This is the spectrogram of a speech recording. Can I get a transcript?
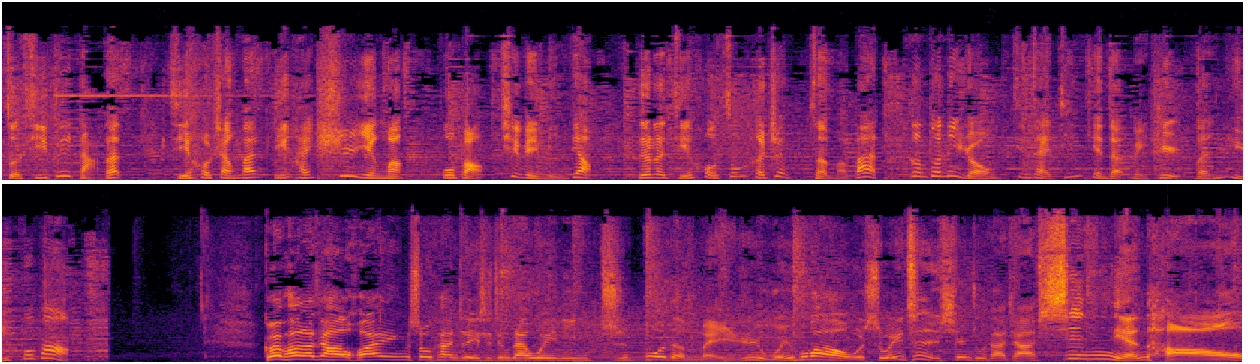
作息被打乱。节后上班您还适应吗？播报趣味民调，得了节后综合症怎么办？更多内容尽在今天的每日文娱播报。各位朋友，大家好，欢迎收看，这里是正在为您直播的每日文娱播报，我是维志，先祝大家新年好。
